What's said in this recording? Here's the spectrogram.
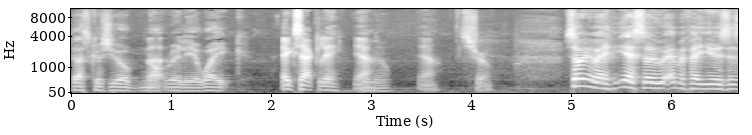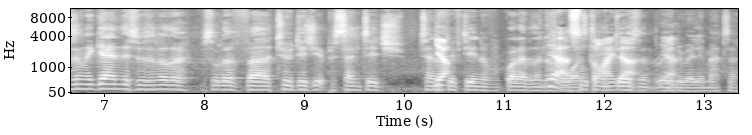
That's because you're not Uh, really awake. Exactly. Yeah. You know. Yeah, it's true. So anyway, yeah. So MFA users, and again, this was another sort of uh, two-digit percentage, ten Yeah. or fifteen of whatever the number Yeah, was. something it like that, doesn't really, yeah. really matter.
